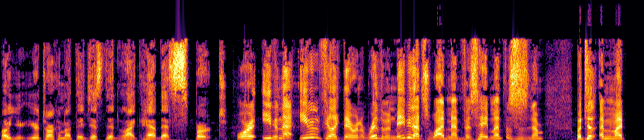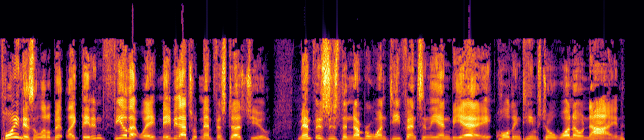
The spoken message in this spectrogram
or you, are talking about they just didn't like have that spurt, or even that, know. even feel like they were in a rhythm, and maybe yeah. that's why Memphis. Hey, Memphis is number. But to, I mean, my point is a little bit like they didn't feel that way. Maybe that's what Memphis does to you. Memphis is the number one defense in the NBA, holding teams to a 109.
